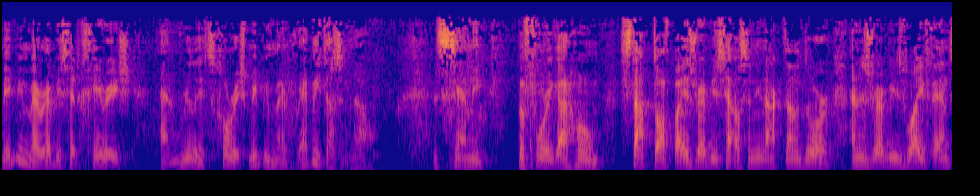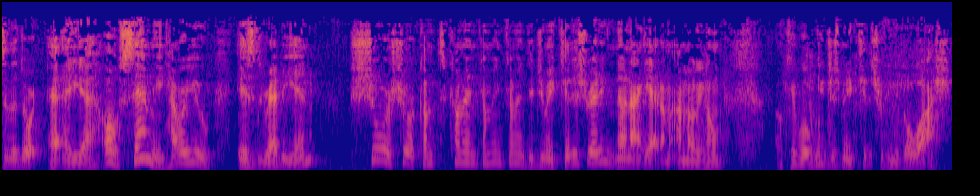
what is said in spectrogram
maybe my Rebbe said chirish, and really it's chorish. Maybe my Rebbe doesn't know." And Sammy before he got home, stopped off by his Rebbe's house and he knocked on the door. And his Rebbe's wife answered the door. Uh, uh, yeah. Oh, Sammy, how are you? Is the Rebbe in? Sure, sure. Come, come in, come in, come in. Did you make kiddush ready? No, not yet. I'm, I'm going home. Okay. Well, we just made kiddush. We're going to go wash.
